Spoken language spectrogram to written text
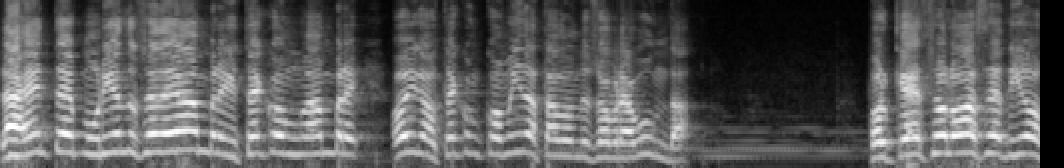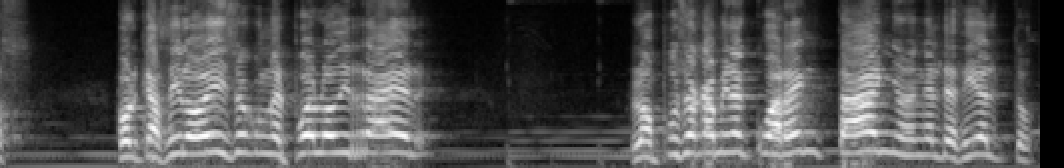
La gente muriéndose de hambre y usted con hambre. Oiga, usted con comida hasta donde sobreabunda. Porque eso lo hace Dios. Porque así lo hizo con el pueblo de Israel. Los puso a caminar 40 años en el desierto.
